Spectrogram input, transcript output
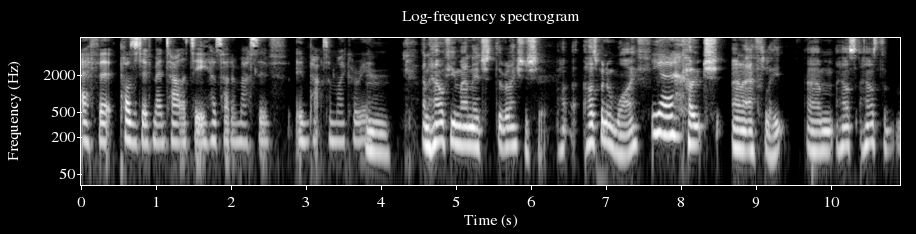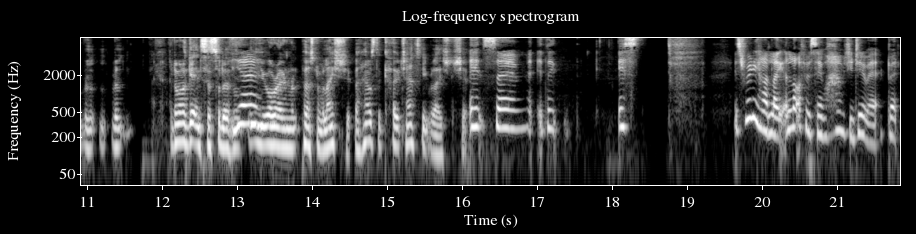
effort, positive mentality has had a massive impact on my career. And how have you managed the relationship? Husband and wife, Yeah. coach and athlete. Um, how's, how's the, re- re- I don't want to get into sort of Yeah. your own personal relationship, but how's the coach athlete relationship? It's um the, it's it's really hard. Like a lot of people say, well, how would you do it? But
